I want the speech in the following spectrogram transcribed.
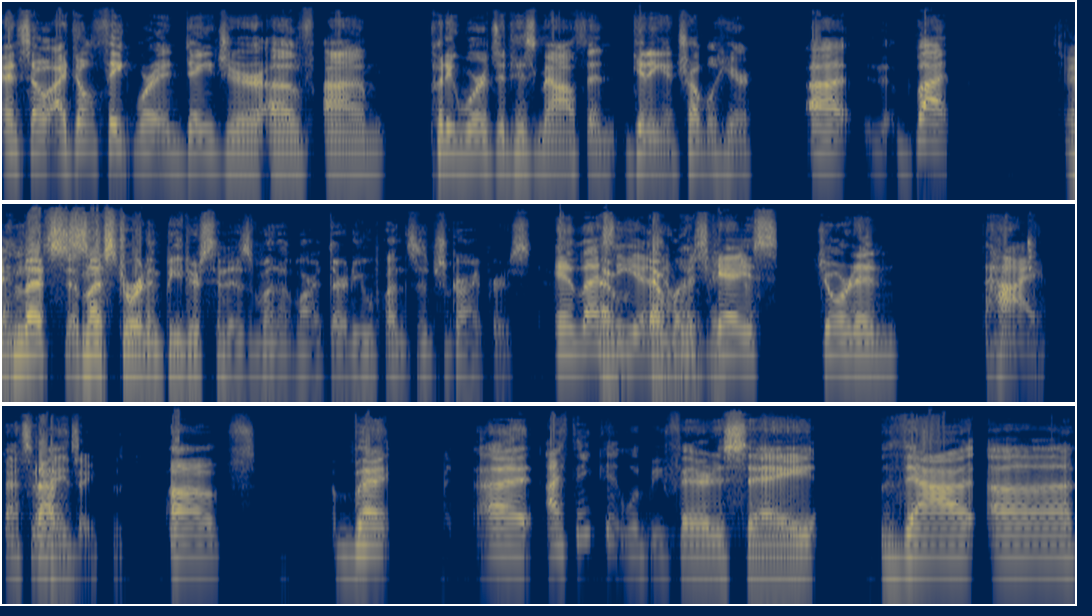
and so I don't think we're in danger of um putting words in his mouth and getting in trouble here. Uh, but Unless unless Jordan Peterson is one of our 31 subscribers. unless he is, in which case, Jordan, hi, that's amazing. uh, but uh, I think it would be fair to say that uh,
